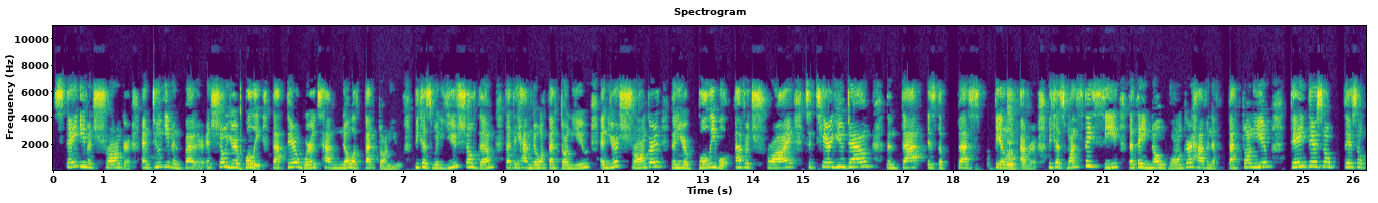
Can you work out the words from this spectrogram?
stay even stronger and do even better and show your bully that their words have no effect on you. Because when you show them that they have no effect on you and you're stronger than your bully will ever try to tear you down, then that is the best feeling ever. Because once they see that they no longer have an effect on you they there's no there's no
